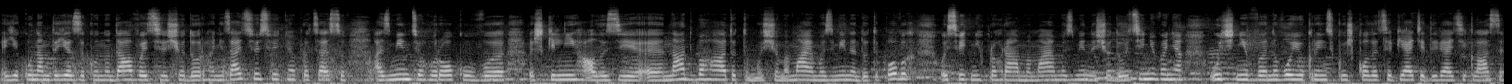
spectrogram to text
яку нам дає законодавець щодо організації освітнього процесу. А змін цього року в шкільній галузі е, надбагато, тому що ми маємо зміни до типових освітніх програм. Ми маємо зміни щодо оцінювання учнів нової української школи. Це 5 і 9 класи.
